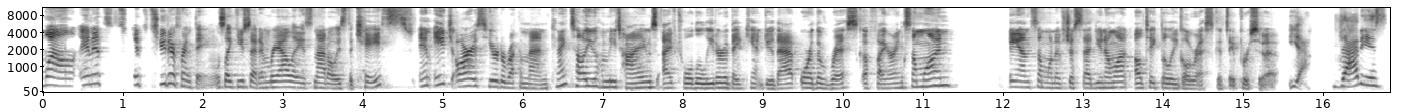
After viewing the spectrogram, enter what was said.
Well, and it's it's two different things. Like you said, in reality, it's not always the case. And HR is here to recommend. Can I tell you how many times I've told a leader they can't do that or the risk of firing someone? And someone has just said, you know what, I'll take the legal risk if they pursue it. Yeah. That is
